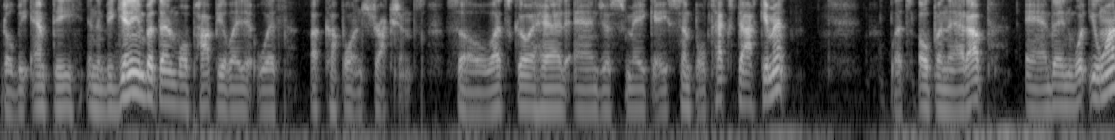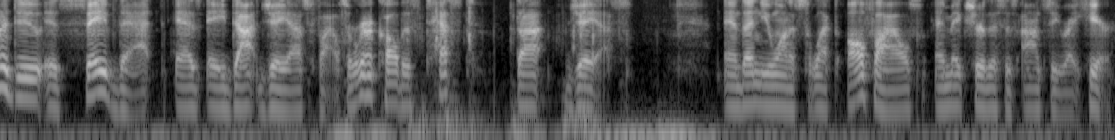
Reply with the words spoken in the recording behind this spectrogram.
It'll be empty in the beginning, but then we'll populate it with a couple instructions. So let's go ahead and just make a simple text document. Let's open that up. And then what you want to do is save that as a .js file. So we're going to call this test.js. And then you want to select all files and make sure this is ANSI right here.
